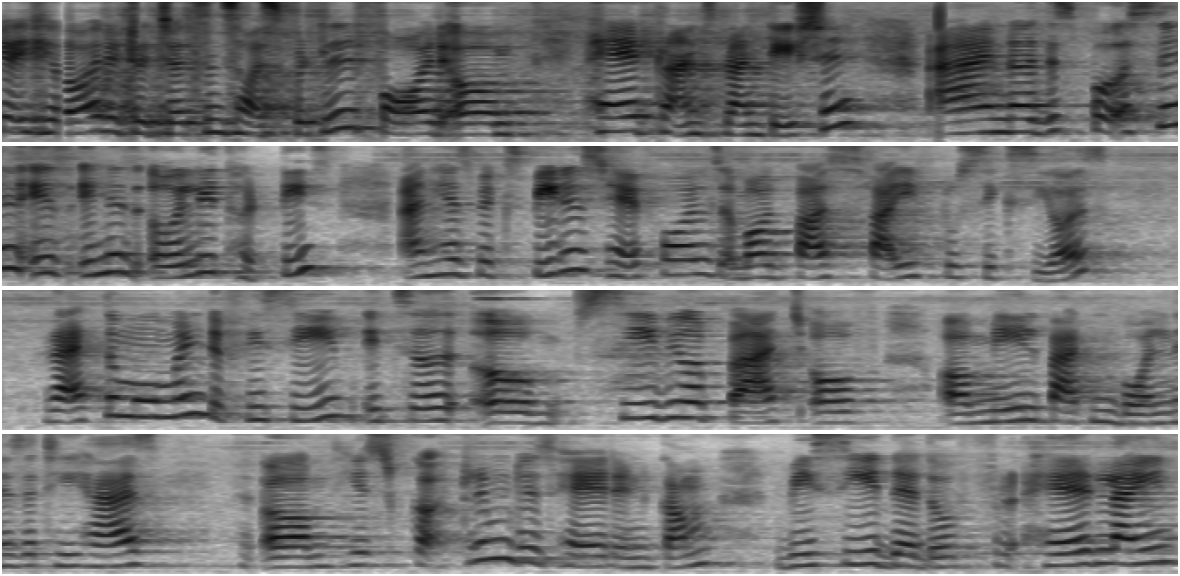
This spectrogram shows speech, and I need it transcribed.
are here at Richardson's Hospital for um, hair transplantation and uh, this person is in his early 30s and he has experienced hair falls about past 5 to 6 years. At the moment if we see it's a, a severe patch of uh, male pattern baldness that he has. Um, he's trimmed his hair and come. We see that the hairline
